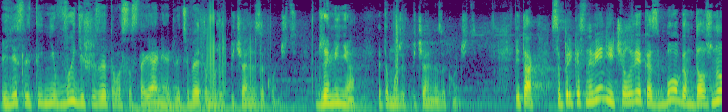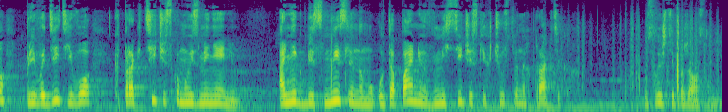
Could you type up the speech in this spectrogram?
И если ты не выйдешь из этого состояния, для тебя это может печально закончиться. Для меня это может печально закончиться. Итак, соприкосновение человека с Богом должно приводить его к практическому изменению – а не к бессмысленному утопанию в мистических чувственных практиках. Услышьте, пожалуйста, меня.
